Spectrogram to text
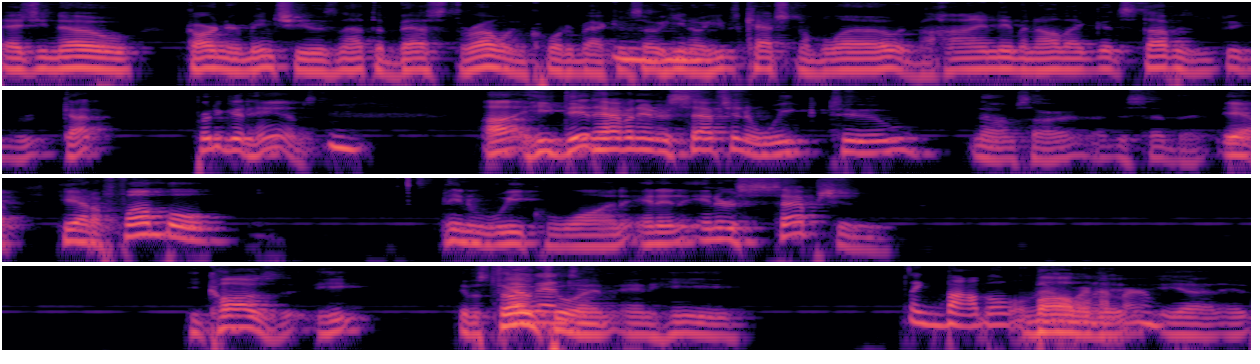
as you know, Gardner Minshew is not the best throwing quarterback, and so you know he was catching them low and behind him and all that good stuff. He's got pretty good hands. Mm. Uh, he did have an interception in week two. No, I'm sorry, I just said that. Yeah, he had a fumble in week one and an interception he caused it. He it was thrown Oh, to gotcha. him, and he Like bobbled, or whatever. it. Yeah, it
